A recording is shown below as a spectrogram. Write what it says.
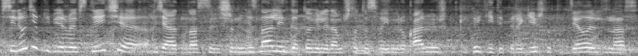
все люди при первой встрече, хотя нас совершенно не знали, готовили нам что-то своими руками, какие-то пироги, что-то делали для нас.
